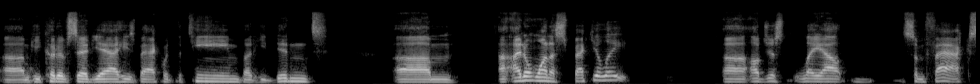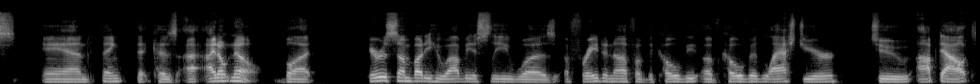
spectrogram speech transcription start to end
Um, he could have said, yeah, he's back with the team, but he didn't. Um, I, I don't want to speculate. Uh, I'll just lay out some facts and think that because I, I don't know, but here is somebody who obviously was afraid enough of the COVID of COVID last year to opt out.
